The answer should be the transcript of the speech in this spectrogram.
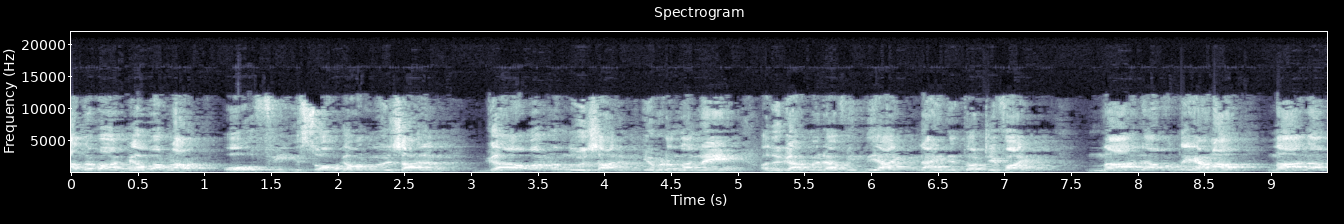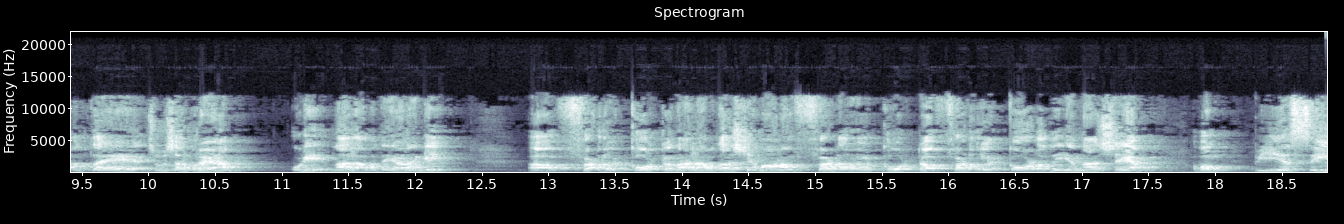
അഥവാ ഗവർണർ ഓഫീസ് ഓഫ് ഗവർണർ എന്ന് വെച്ചാലും ഗവർണർ എന്ന് വെച്ചാലും എവിടെ തന്നെ? അത് Government of India nineteen thirty five നാലാമത്തെയാണ് നാലാമത്തെ ചോദിച്ചാൽ പറയണം. ഓക്കെ നാലാമത്തെയാണെങ്കിൽ ഫെഡറൽ കോർട്ട് നാലാമത്തെ ആശയമാണ് ഫെഡറൽ കോർട്ട് ഫെഡറൽ കോടതി എന്ന ആശയം. അപ്പം P S C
